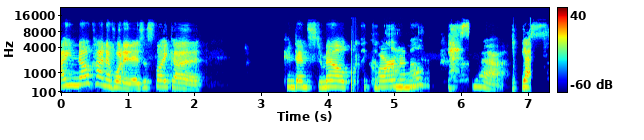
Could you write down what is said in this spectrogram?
I know kind of what it is. It's like a condensed milk, Like a caramel. Yes. Yeah. Yes.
